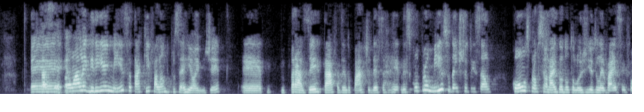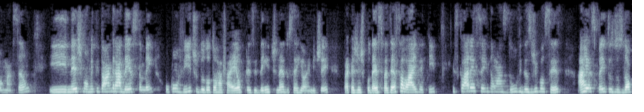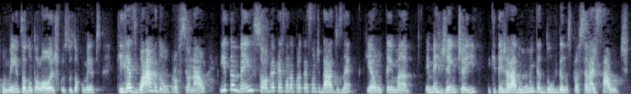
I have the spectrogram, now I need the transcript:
É, tá certo. é uma alegria imensa estar aqui falando para o CROMG. É um prazer estar fazendo parte dessa, desse compromisso da instituição com os profissionais da odontologia de levar essa informação. E neste momento, então, agradeço também o convite do Dr. Rafael, presidente né, do CROMG, para que a gente pudesse fazer essa live aqui, esclarecer então as dúvidas de vocês a respeito dos documentos odontológicos, dos documentos que resguardam o profissional e também sobre a questão da proteção de dados, né? Que é um tema emergente aí e que tem gerado muita dúvida nos profissionais de saúde.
